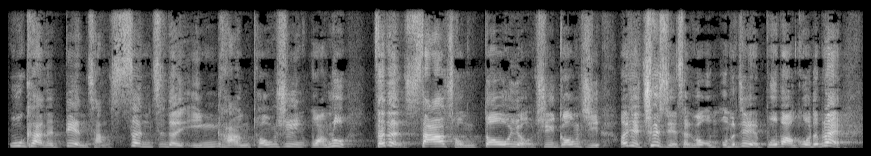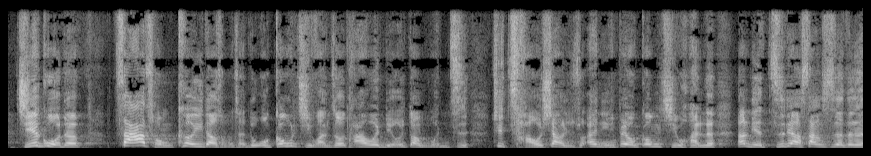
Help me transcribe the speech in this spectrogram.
乌克兰的电厂、甚至的银行、通讯、网络等等，沙虫都有去攻击，而且确实也成功。我们我们这也播报过，对不对？结果呢？沙虫刻意到什么程度？我攻击完之后，他还会留一段文字去嘲笑你说：“哎，你被我攻击完了，然后你的资料丧失了。”这个，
